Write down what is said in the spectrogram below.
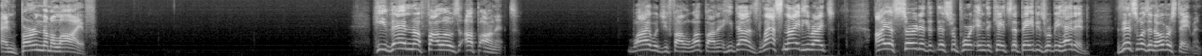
and burned them alive. He then follows up on it. Why would you follow up on it? He does. Last night, he writes, I asserted that this report indicates that babies were beheaded. This was an overstatement.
